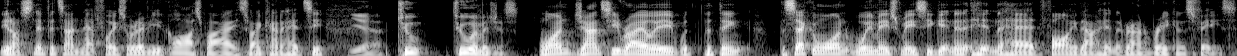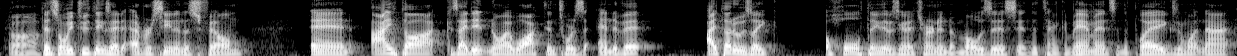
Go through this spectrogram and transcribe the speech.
you know, snippets on Netflix or whatever you gloss by. So I kind of had seen yeah two two images. One, John C. Reilly with the thing. The second one, William H. Macy getting it, hit in the head, falling down, hitting the ground, and breaking his face. Uh-huh. That's the only two things I'd ever seen in this film. And I thought, because I didn't know I walked in towards the end of it, I thought it was like a whole thing that was going to turn into Moses and the Ten Commandments and the plagues and whatnot.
